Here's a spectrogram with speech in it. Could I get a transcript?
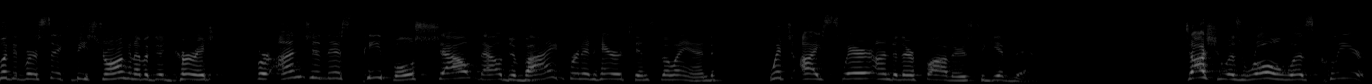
Look at verse 6 Be strong and of a good courage, for unto this people shalt thou divide for an inheritance the land which I swear unto their fathers to give them. Joshua's role was clear.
